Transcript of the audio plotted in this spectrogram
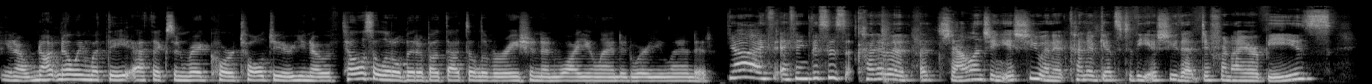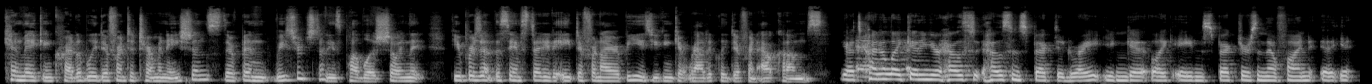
you know not knowing what the ethics and reg core told you you know tell us a little bit about that deliberation and why you landed where you landed. Yeah i, th- I think this is kind of a, a challenging issue and it kind of gets to the issue that different irbs can make incredibly different determinations. There have been research studies published showing that if you present the same study to eight different IRBs, you can get radically different outcomes. Yeah, it's kind of like getting your house house inspected, right? You can get like eight inspectors, and they'll find uh, a,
